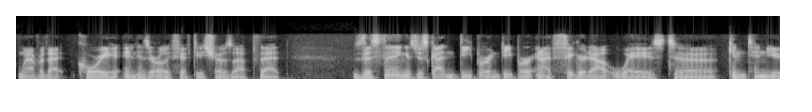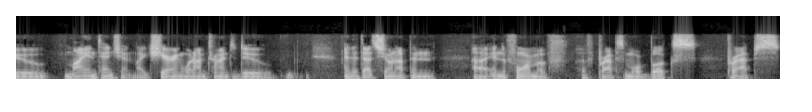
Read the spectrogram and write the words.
whenever that Cory in his early 50s shows up, that this thing has just gotten deeper and deeper, and I've figured out ways to continue my intention, like sharing what I'm trying to do, and that that's shown up in uh, in the form of of perhaps more books, perhaps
